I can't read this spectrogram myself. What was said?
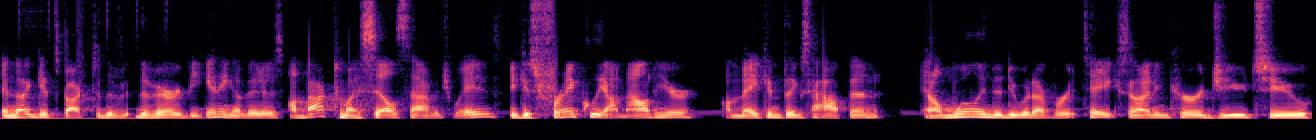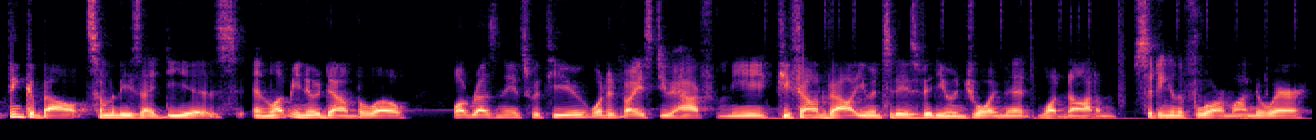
And that gets back to the, the very beginning of it is I'm back to my sales savage ways because frankly, I'm out here, I'm making things happen and I'm willing to do whatever it takes. And I'd encourage you to think about some of these ideas and let me know down below what resonates with you? What advice do you have for me? If you found value in today's video, enjoyment, whatnot, I'm sitting in the floor in my underwear.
